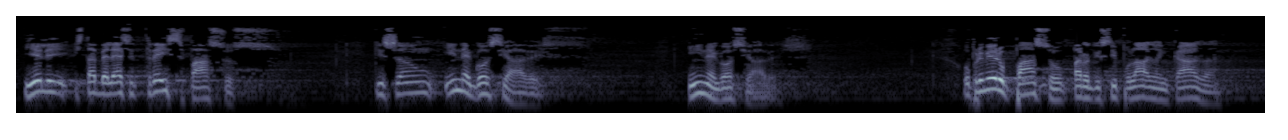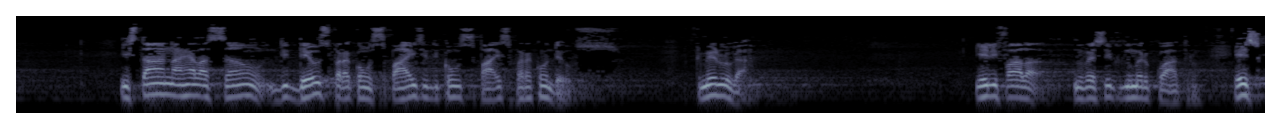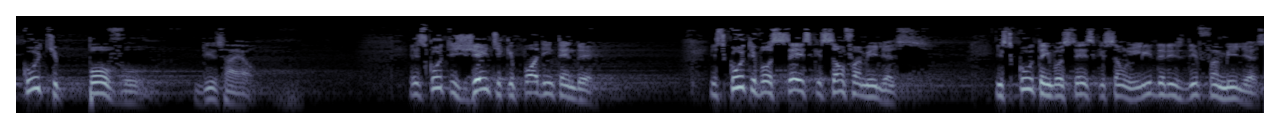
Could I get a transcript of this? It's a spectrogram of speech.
E ele estabelece três passos que são inegociáveis. Inegociáveis. O primeiro passo para o discipulado em casa está na relação de Deus para com os pais e de com os pais para com Deus. Em primeiro lugar. E ele fala no versículo número 4: Escute, povo de Israel. Escute gente que pode entender. Escute vocês que são famílias. Escutem vocês que são líderes de famílias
